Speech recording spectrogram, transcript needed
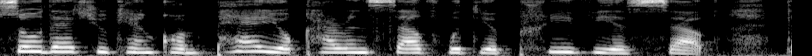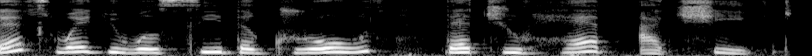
so that you can compare your current self with your previous self. That's where you will see the growth that you have achieved,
